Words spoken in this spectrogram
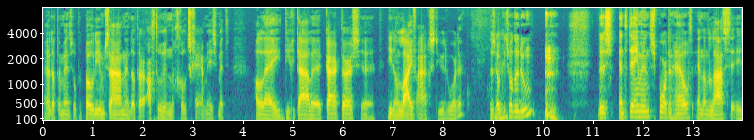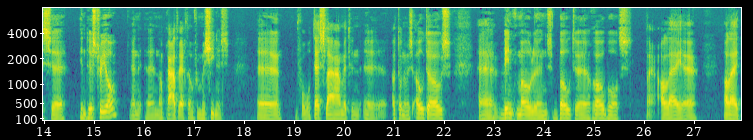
dat er mensen op het podium staan en dat er achter hun een groot scherm is met allerlei digitale karakters uh, die dan live aangestuurd worden. Dat is ook mhm. iets wat we doen. dus entertainment, sport en health. En dan de laatste is uh, industrial. En uh, dan praten we echt over machines. bijvoorbeeld Tesla met hun autonomous auto's, windmolens, boten, robots. Nou, allerlei, allerlei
